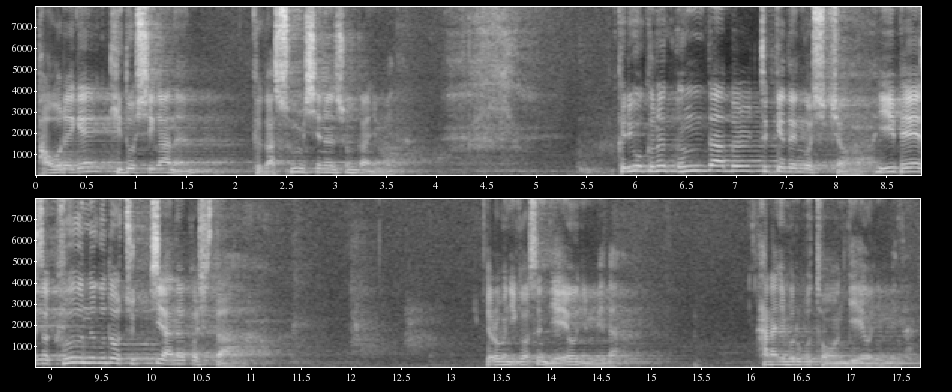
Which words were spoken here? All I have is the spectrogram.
바울에게 기도 시간은 그가 숨 쉬는 순간입니다. 그리고 그는 응답을 듣게 된 것이죠. 이 배에서 그 누구도 죽지 않을 것이다. 여러분 이것은 예언입니다. 하나님으로부터 온 예언입니다.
